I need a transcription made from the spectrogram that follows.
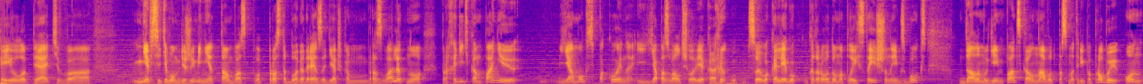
Halo 5 в не в сетевом режиме, нет, там вас просто благодаря задержкам развалят, но проходить кампанию я мог спокойно, и я позвал человека, своего коллегу, у которого дома PlayStation и Xbox, дал ему геймпад, сказал, на вот посмотри, попробуй. Он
